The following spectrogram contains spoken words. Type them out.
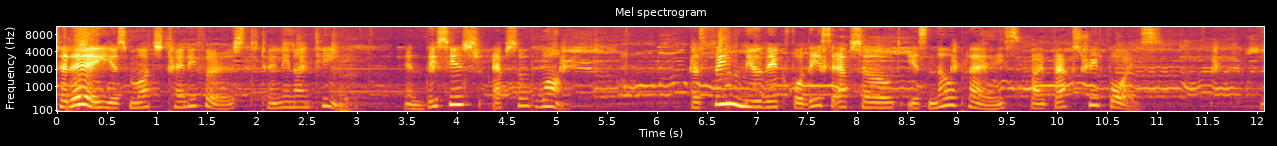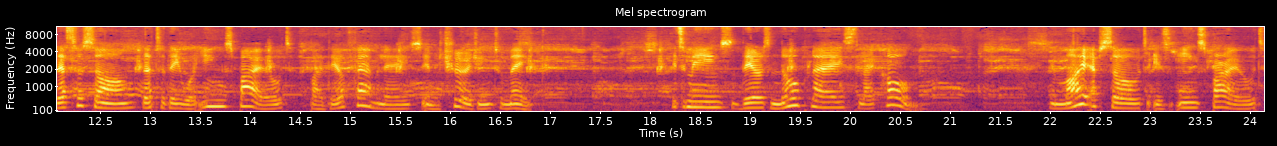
Today is March 21st, 2019, and this is episode 1. The theme music for this episode is No Place by Backstreet Boys. That's a song that they were inspired by their families and children to make. It means there's no place like home. And my episode is inspired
